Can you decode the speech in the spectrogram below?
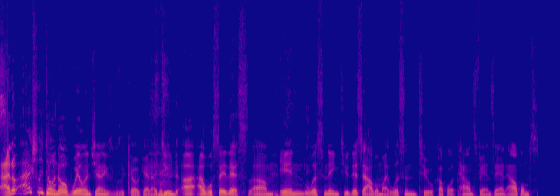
I don't I actually don't know if Waylon Jennings was a cokehead. I do. Uh, I will say this: um, in listening to this album, I listened to a couple of Townes Van Zandt albums,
